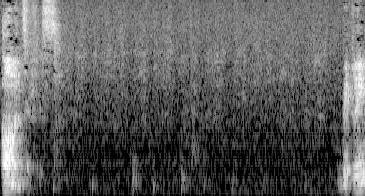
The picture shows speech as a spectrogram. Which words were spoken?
Common surface between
